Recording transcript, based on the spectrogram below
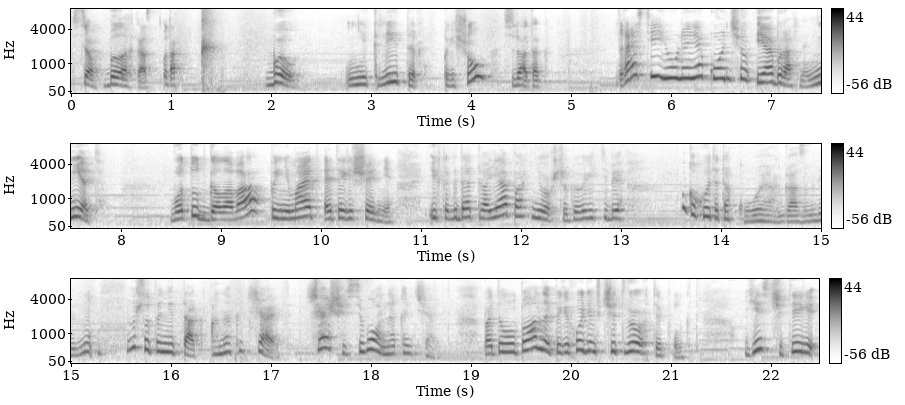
все, был оргазм, вот так, был, не клитор, пришел сюда так, здрасте, Юля, я кончил, и обратно, нет, вот тут голова принимает это решение. И когда твоя партнерша говорит тебе, ну какой-то такой оргазм, или ну, ну что-то не так, она кончает. Чаще всего она кончает. Поэтому плавно переходим в четвертый пункт. Есть четыре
